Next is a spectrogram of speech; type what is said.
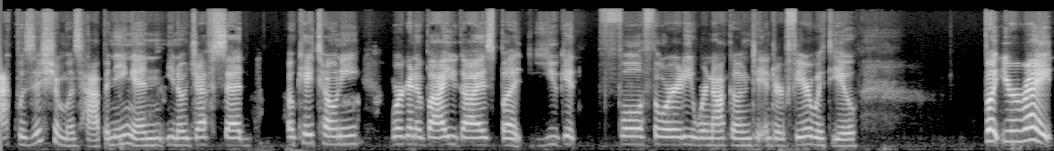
acquisition was happening, and you know, Jeff said, "Okay, Tony, we're going to buy you guys, but you get full authority. We're not going to interfere with you." But you're right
